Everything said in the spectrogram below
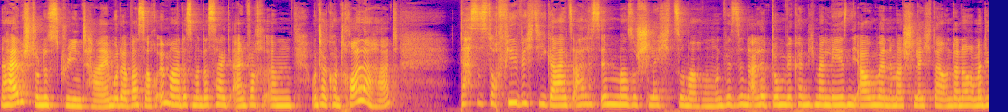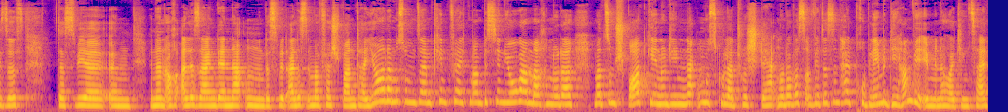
eine halbe Stunde Screen Time oder was auch immer, dass man das halt einfach ähm, unter Kontrolle hat das ist doch viel wichtiger, als alles immer so schlecht zu machen. Und wir sind alle dumm, wir können nicht mehr lesen, die Augen werden immer schlechter und dann auch immer dieses, dass wir, ähm, wenn dann auch alle sagen, der Nacken, das wird alles immer verspannter, ja, da muss man mit seinem Kind vielleicht mal ein bisschen Yoga machen oder mal zum Sport gehen und die Nackenmuskulatur stärken oder was auch immer. Das sind halt Probleme, die haben wir eben in der heutigen Zeit.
